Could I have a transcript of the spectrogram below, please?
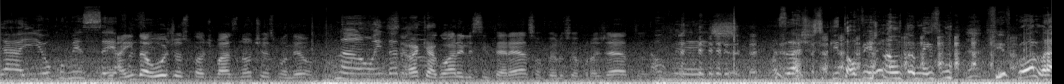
E aí eu comecei a Ainda hoje o Hospital de Base não te respondeu? Não, ainda Será não. que agora eles se interessam pelo seu projeto? Talvez. Mas acho que talvez não também. isso Ficou lá.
